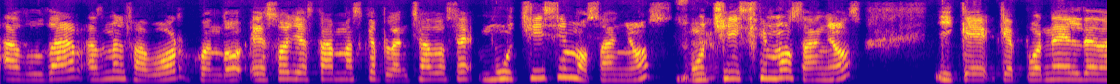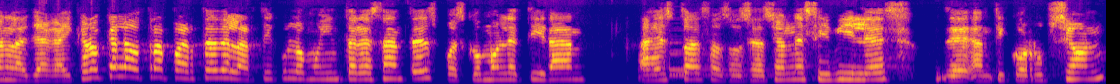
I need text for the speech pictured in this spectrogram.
a dudar, hazme el favor, cuando eso ya está más que planchado hace muchísimos años, muchísimos años, y que, que pone el dedo en la llaga. Y creo que la otra parte del artículo muy interesante es pues cómo le tiran a estas asociaciones civiles de anticorrupción,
